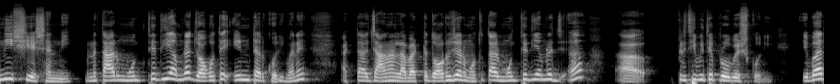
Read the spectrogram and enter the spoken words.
ইনিশিয়েশন নিই মানে তার মধ্যে দিয়ে আমরা জগতে এন্টার করি মানে একটা জানালা বা একটা দরজার মতো তার মধ্যে দিয়ে আমরা পৃথিবীতে প্রবেশ করি। এবার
